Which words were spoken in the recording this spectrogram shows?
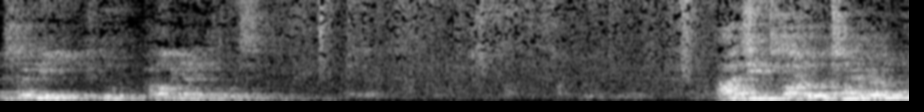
নেই কিন্তু ভালোভাবেই জানি করছি। আজি ঝড় ঝড়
